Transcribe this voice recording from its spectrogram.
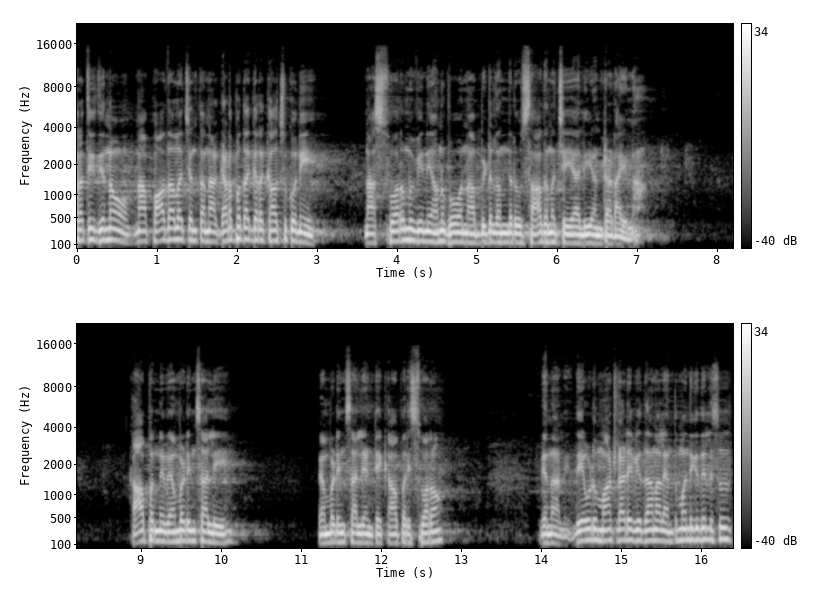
ప్రతిదినం నా పాదాల చెంత నా గడప దగ్గర కాచుకొని నా స్వరము వినే అనుభవం నా బిడ్డలందరూ సాధన చేయాలి అంటాడు ఆయన. కాపరిని వెంబడించాలి. వెంబడించాలి అంటే కాపరి స్వరం. వినాలి. దేవుడు మాట్లాడే విధానాలు ఎంతమందికి తెలుసు?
